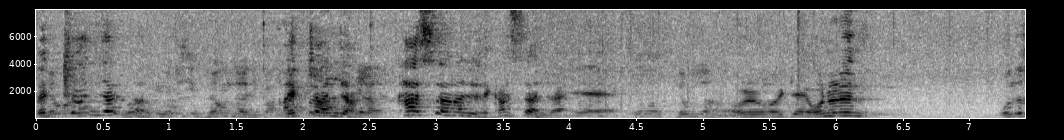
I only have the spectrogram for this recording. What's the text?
맥주 한 잔. 음식 배운다니까 맥주 한. 잔. 카스 하나 주세요. 카스 한 잔. 예. 이거 배우잖아 오늘 뭐 이렇게 오늘은 오늘은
